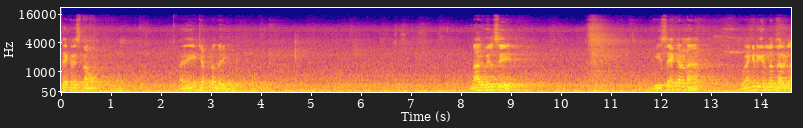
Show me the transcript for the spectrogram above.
సేకరిస్తాము అని చెప్పడం జరిగింది. నాకు తెలిసి ఈ సేకరణ వెంకటగిరిలో జరగల.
